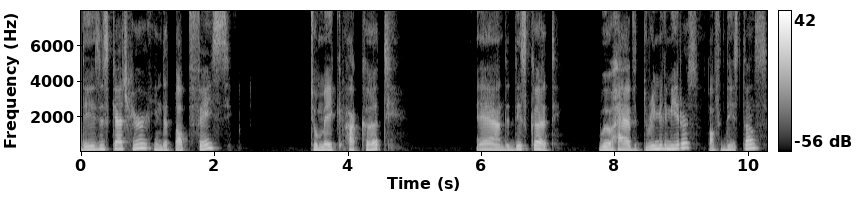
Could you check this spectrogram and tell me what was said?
this sketch here in the top face to make a cut. And this cut will have 3 millimeters of distance.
